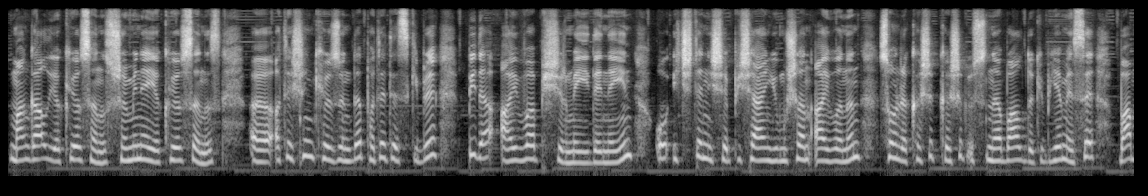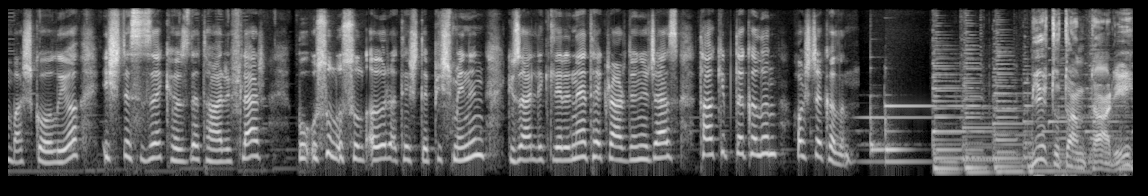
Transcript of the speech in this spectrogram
mangal yakıyorsanız, şömine yakıyorsanız e, ateşin közünde patates gibi bir de ayva pişirmeyi deneyin. O içten içe pişen yumuşan ayvanın sonra kaşık kaşık üstüne bal döküp yemesi bambaşka oluyor. İşte size közde tarifler. Bu usul usul ağır ateşte pişmenin güzelliklerine tekrar döneceğiz. Takipte kalın, hoşça kalın. Bir tutam tarih,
